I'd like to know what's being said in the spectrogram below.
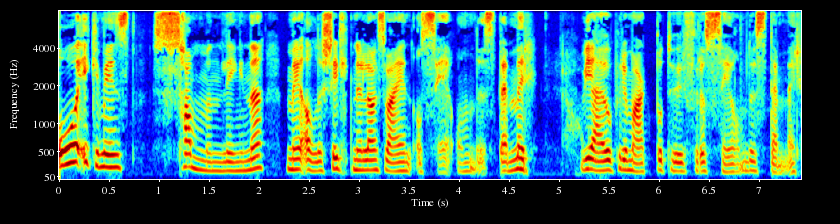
og ikke minst sammenligne med alle skiltene langs veien og se om det stemmer. Vi er jo primært på tur for å se om det stemmer.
